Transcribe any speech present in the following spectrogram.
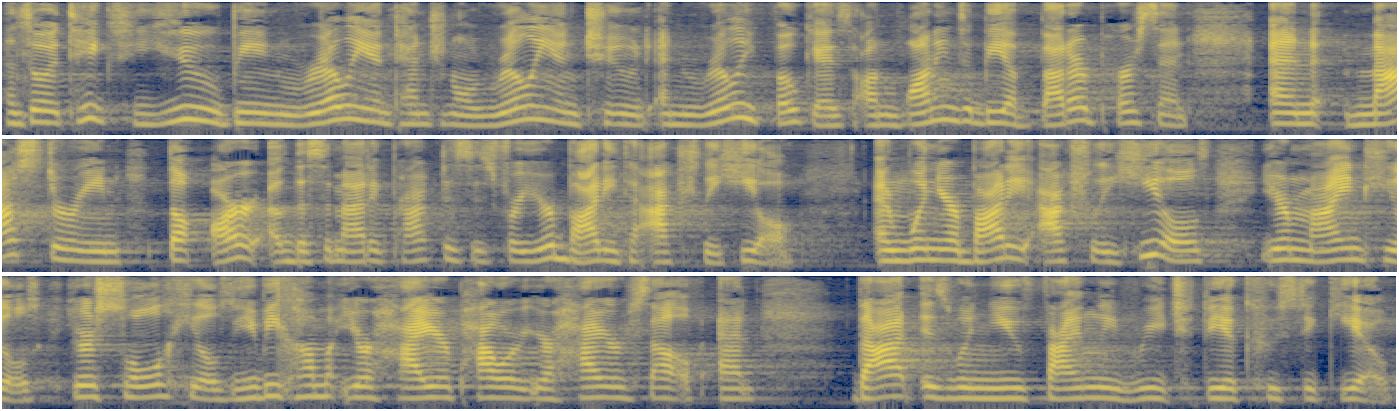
And so it takes you being really intentional, really in tune, and really focused on wanting to be a better person and mastering the art of the somatic practices for your body to actually heal. And when your body actually heals, your mind heals, your soul heals, you become your higher power, your higher self. And that is when you finally reach the acoustic you.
